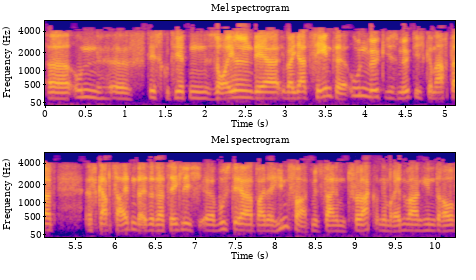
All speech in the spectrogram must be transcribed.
äh, undiskutierten Säulen, der über Jahrzehnte Unmögliches möglich gemacht hat. Es gab Zeiten, da ist er tatsächlich, äh, wusste er bei der Hinfahrt mit seinem Truck und dem Rennwagen hin drauf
